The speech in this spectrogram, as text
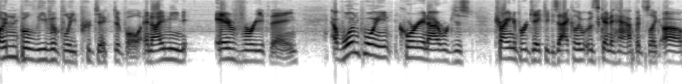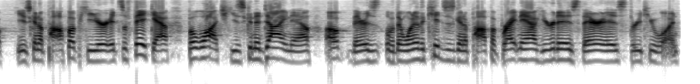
unbelievably predictable, and I mean everything. At one point, Corey and I were just trying to predict exactly what was going to happen. It's like, oh, he's going to pop up here. It's a fake out, but watch, he's going to die now. Oh, there's then one of the kids is going to pop up right now. Here it is. There it is. Three, two, one.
